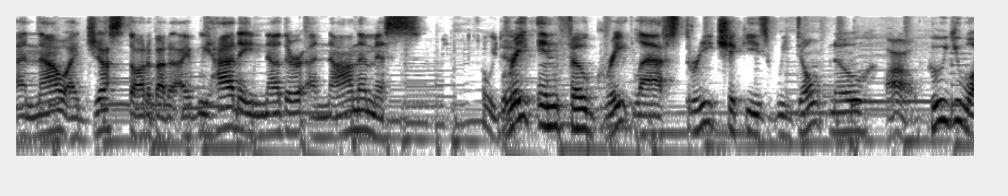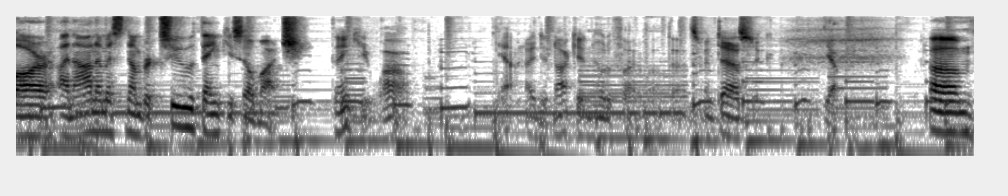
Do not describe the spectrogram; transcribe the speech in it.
and now I just thought about it. I we had another anonymous. Oh, we did. Great info, great laughs, three chickies. We don't know Wow. who you are. Anonymous number two. Thank you so much. Thank you. Wow. Yeah. I did not get notified about that. It's fantastic. Yep. Um,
